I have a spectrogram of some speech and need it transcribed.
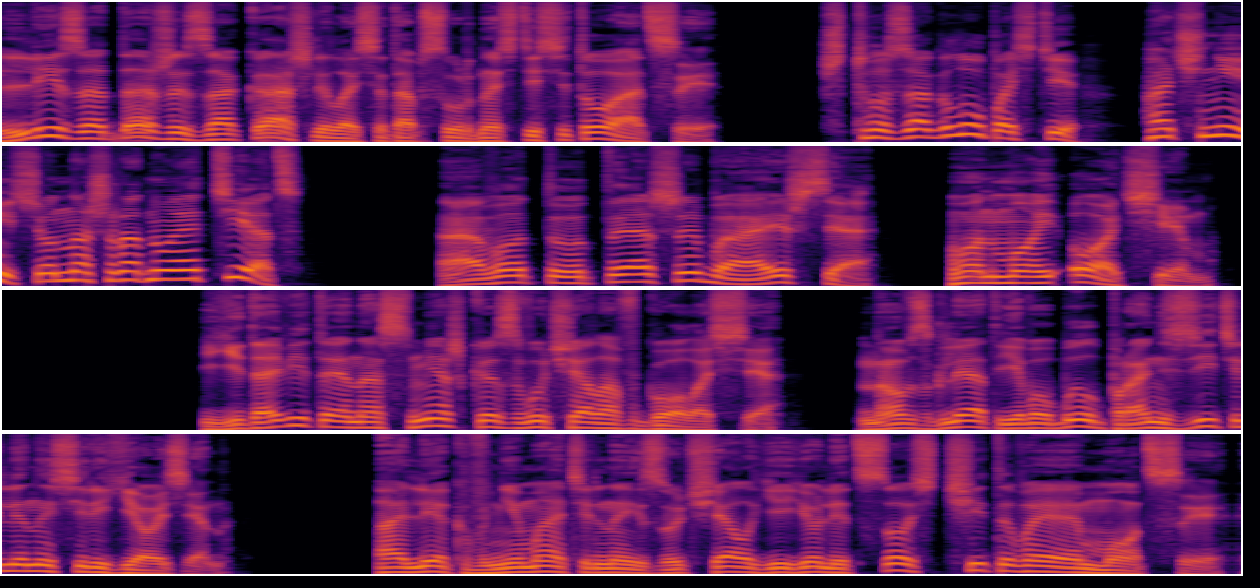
Лиза даже закашлялась от абсурдности ситуации. «Что за глупости? Очнись, он наш родной отец!» «А вот тут ты ошибаешься. Он мой отчим». Ядовитая насмешка звучала в голосе, но взгляд его был пронзителен и серьезен. Олег внимательно изучал ее лицо, считывая эмоции.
